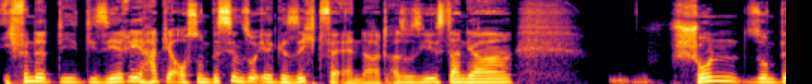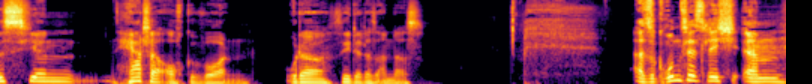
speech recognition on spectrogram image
ich finde, die, die Serie hat ja auch so ein bisschen so ihr Gesicht verändert. Also sie ist dann ja schon so ein bisschen härter auch geworden. Oder seht ihr das anders? Also grundsätzlich ähm,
